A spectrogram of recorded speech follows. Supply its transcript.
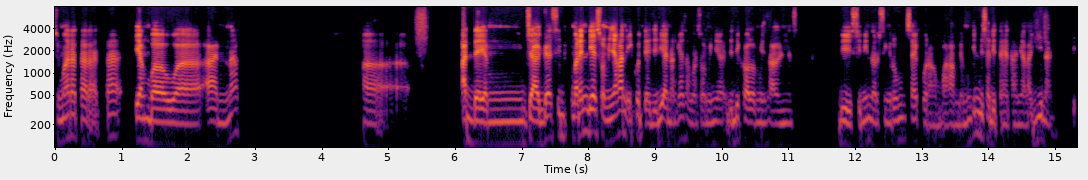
Cuma rata-rata yang bawa anak uh, ada yang jaga sih. Kemarin dia suaminya kan ikut ya, jadi anaknya sama suaminya. Jadi kalau misalnya di sini nursing room saya kurang paham dan mungkin bisa ditanya-tanya lagi nanti.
